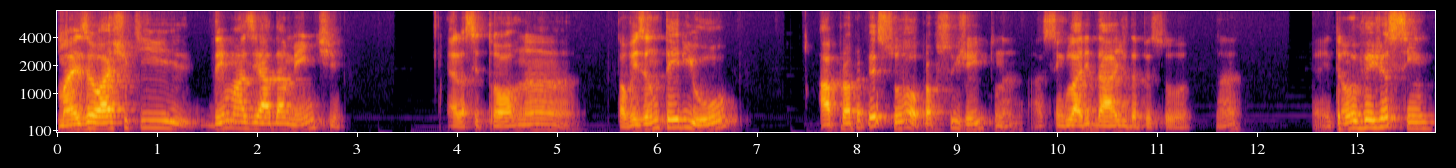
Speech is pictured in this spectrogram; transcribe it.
Mas eu acho que demasiadamente ela se torna talvez anterior à própria pessoa, ao próprio sujeito, né? A singularidade da pessoa, né? Então eu vejo assim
